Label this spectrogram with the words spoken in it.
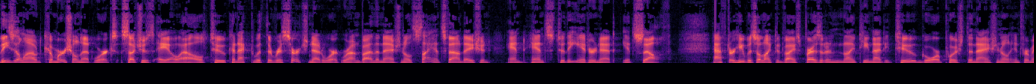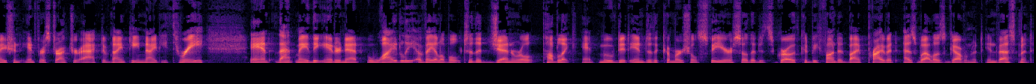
These allowed commercial networks such as AOL to connect with the research network run by the National Science Foundation and hence to the Internet itself. After he was elected vice president in 1992, Gore pushed the National Information Infrastructure Act of 1993 and that made the Internet widely available to the general public and moved it into the commercial sphere so that its growth could be funded by private as well as government investment.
